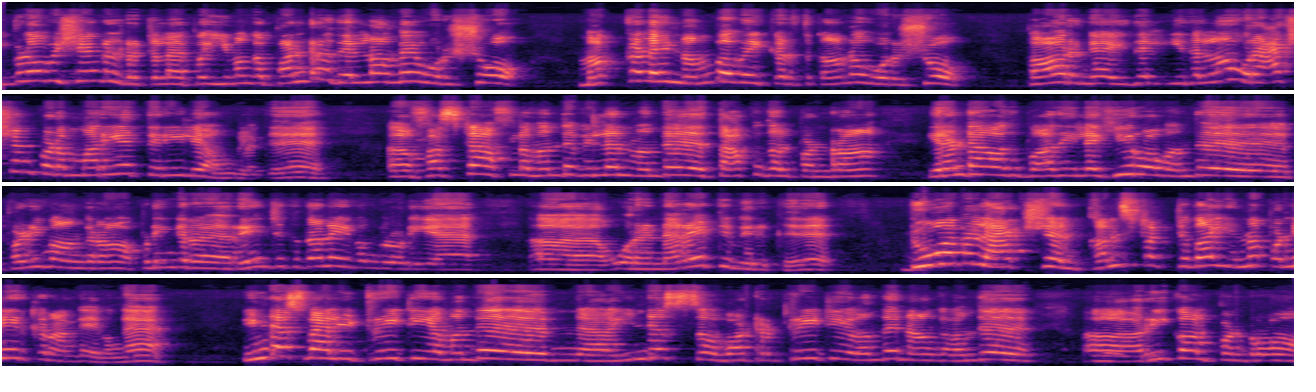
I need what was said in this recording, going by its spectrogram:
இவ்வளவு விஷயங்கள் இருக்குல்ல? இப்ப இவங்க பண்றது எல்லாமே ஒரு ஷோ மக்களை நம்ப வைக்கிறதுக்கான ஒரு ஷோ பாருங்க இதில் இதெல்லாம் ஒரு ஆக்ஷன் படம் மாதிரியே தெரியலையா அவங்களுக்கு ஃபர்ஸ்ட் ஹாஃப்ல வந்து வில்லன் வந்து தாக்குதல் பண்றான். இரண்டாவது பாதியில ஹீரோ வந்து பழி வாங்குறான் அப்படிங்கிற ரேஞ்சுக்கு தானே இவங்களுடைய ஒரு நரேட்டிவ் இருக்கு. டூவபிள் ஆக்ஷன் கன்ஸ்ட்ரக்டிவா என்ன பண்ணிருக்கிறாங்க இவங்க? இண்டஸ் வேலி ட்ரீட்டியை வந்து இண்டஸ் வாட்டர் ட்ரீட்டியை வந்து நாங்க வந்து ரீகால் பண்றோம்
